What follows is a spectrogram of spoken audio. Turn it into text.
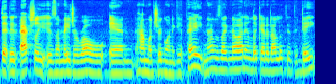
that it actually is a major role and how much you're going to get paid?" And I was like, "No, I didn't look at it. I looked at the date,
